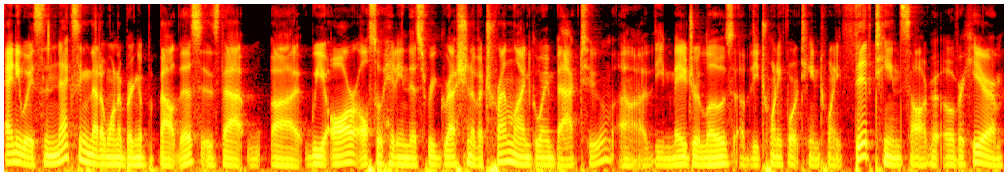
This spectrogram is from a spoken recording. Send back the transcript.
Anyways, the next thing that I want to bring up about this is that uh, we are also hitting this regression of a trend line going back to uh, the major lows of the 2014-2015 saga over here.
